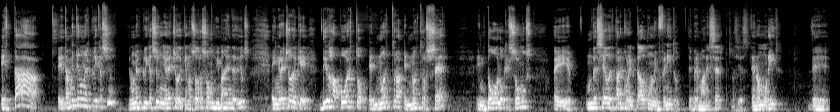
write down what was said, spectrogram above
está, eh, también tiene una explicación. Tiene una explicación en el hecho de que nosotros somos imagen de Dios. En el hecho de que Dios ha puesto en, nuestra, en nuestro ser, en todo lo que somos, eh, un deseo de estar conectado con lo infinito, de permanecer, Así es. de no morir, de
